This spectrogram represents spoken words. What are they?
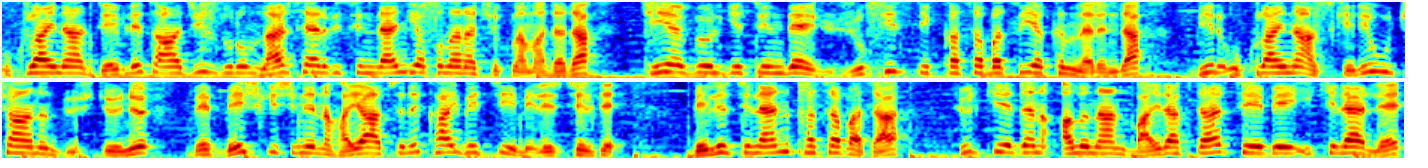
Ukrayna Devlet Acil Durumlar Servisinden yapılan açıklamada da Kiev bölgesinde Jukistik kasabası yakınlarında bir Ukrayna askeri uçağının düştüğünü ve 5 kişinin hayatını kaybettiği belirtildi. Belirtilen kasabada Türkiye'den alınan Bayraktar TB2'lerle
